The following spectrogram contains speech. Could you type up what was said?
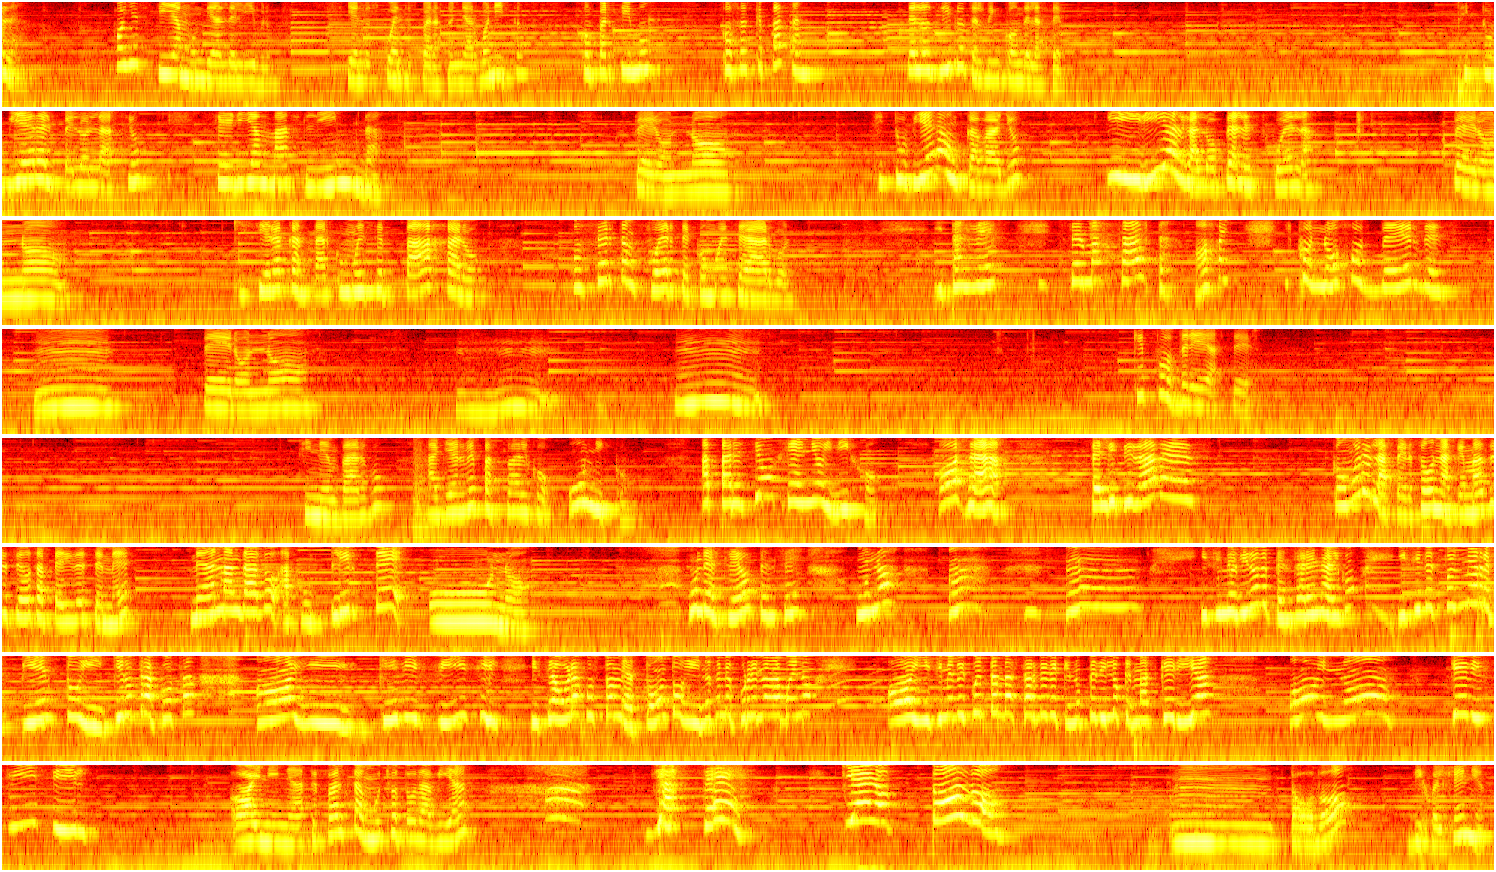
Hola, hoy es Día Mundial del Libro y en los cuentos para soñar bonito compartimos cosas que pasan de los libros del Rincón de la SEP. Si tuviera el pelo lacio, sería más linda. Pero no. Si tuviera un caballo, iría al galope a la escuela. Pero no. Quisiera cantar como ese pájaro o ser tan fuerte como ese árbol. Y tal vez ser más alta. Ay, y con ojos verdes. Mmm, pero no. Mmm. Mmm. ¿Qué podré hacer? Sin embargo, ayer me pasó algo único. Apareció un genio y dijo, Hola, felicidades. Como eres la persona que más deseos ha pedido este mes, me han mandado a cumplirte uno. ¿Un deseo? Pensé. ¿Uno? Mm. ¿Y si me olvido de pensar en algo? ¿Y si después me arrepiento y quiero otra cosa? ¡Ay! ¡Qué difícil! ¿Y si ahora justo me atonto y no se me ocurre nada bueno? ¡Ay! ¿Y si me doy cuenta más tarde de que no pedí lo que más quería? ¡Ay, no! ¡Qué difícil! Ay, niña, ¿te falta mucho todavía? ¡Ah! ¡Ya sé! Dijo el genio.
